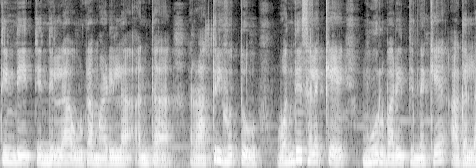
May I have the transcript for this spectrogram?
ತಿಂಡಿ ತಿಂದಿಲ್ಲ, ಊಟ ಮಾಡಿಲ್ಲ ಅಂತ ರಾತ್ರಿ ಹೊತ್ತು ಒಂದೇ ಸಲಕ್ಕೆ ಮೂರು ಬಾರಿ ತಿನ್ನಕ್ಕೆ ಆಗಲ್ಲ.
